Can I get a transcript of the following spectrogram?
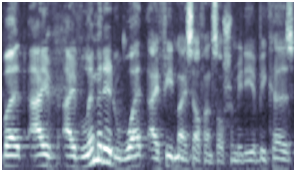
But I've, I've limited what I feed myself on social media because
